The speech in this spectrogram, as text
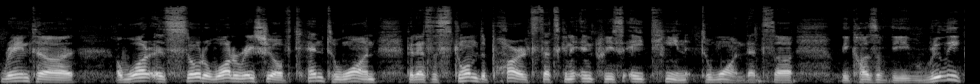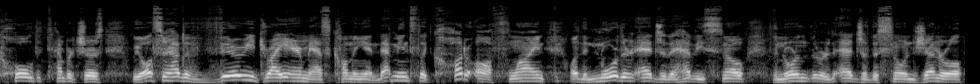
rain to a water, a snow to water ratio of 10 to 1, but as the storm departs, that's going to increase 18 to 1. That's uh, because of the really cold temperatures. We also have a very dry air mass coming in. That means the cutoff line on the northern edge of the heavy snow, the northern edge of the snow in general,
